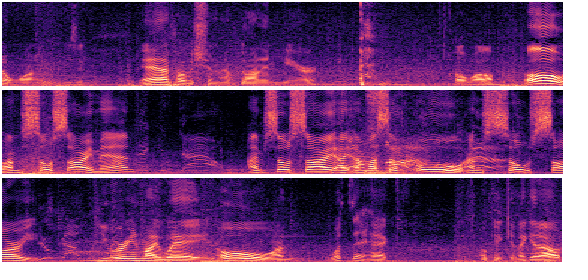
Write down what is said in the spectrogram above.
Don't want any music. And I probably shouldn't have gone in here. oh well. Oh, I'm so sorry, man. I'm so sorry. I, I must have. Oh, I'm so sorry. You were in my way. Oh, I'm. What the heck? Okay, can I get out?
